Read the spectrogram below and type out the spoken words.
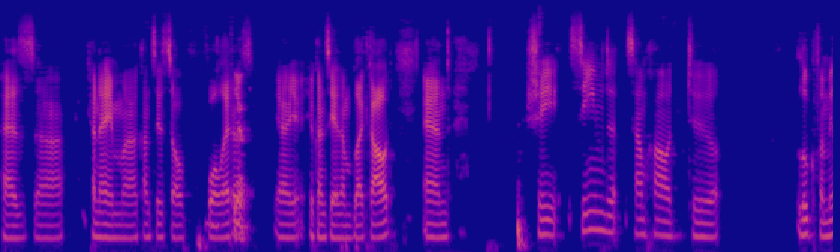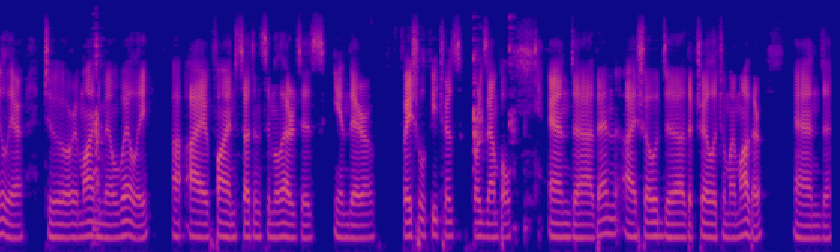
has uh, her name uh, consists of four letters. Yeah. you, you can see them blacked out, and she seemed somehow to look familiar, to remind me of Ellie. Uh, I find certain similarities in their facial features, for example, and uh, then I showed uh, the trailer to my mother, and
